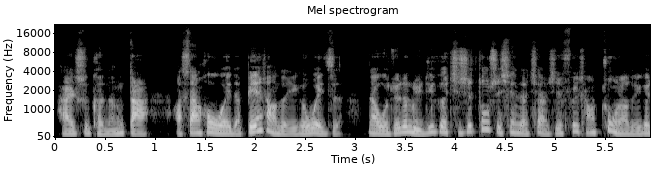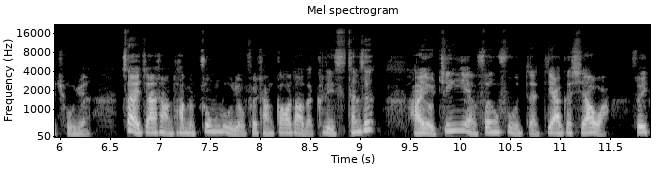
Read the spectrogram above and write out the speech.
还是可能打啊三后卫的边上的一个位置，那我觉得吕迪格其实都是现在切尔西非常重要的一个球员。再加上他们中路有非常高大的克里斯滕森，还有经验丰富的蒂亚戈席尔瓦。所以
